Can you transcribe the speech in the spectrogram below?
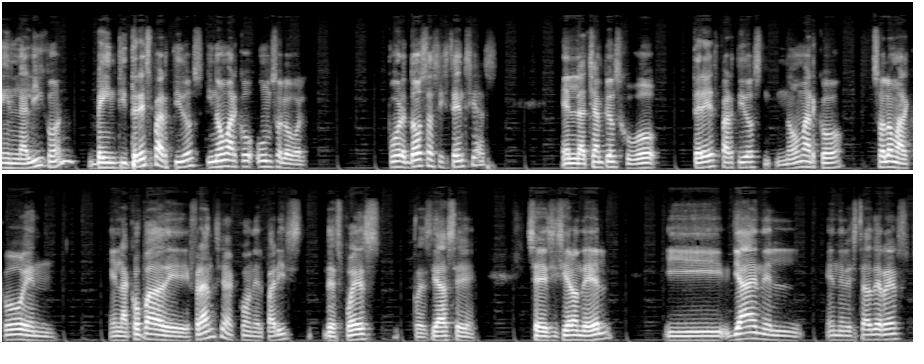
en la Liga 23 partidos y no marcó un solo gol. Por dos asistencias. En la Champions jugó tres partidos, no marcó, solo marcó en, en la Copa de Francia con el París. Después, pues ya se, se deshicieron de él. Y ya en el, en el Stade de Reims,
